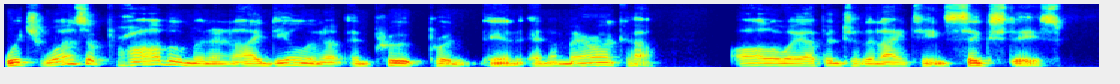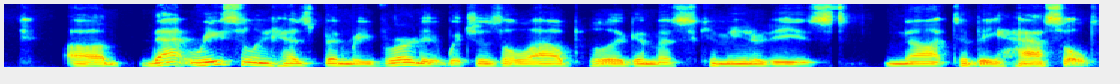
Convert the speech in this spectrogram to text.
which was a problem and an ideal in, in, in, in America all the way up into the 1960s. Uh, that recently has been reverted, which has allowed polygamous communities not to be hassled.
